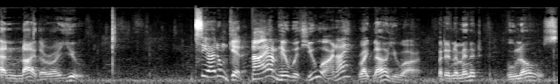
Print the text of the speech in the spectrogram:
and neither are you. See, I don't get it. I am here with you, aren't I? Right now you are, but in a minute, who knows?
